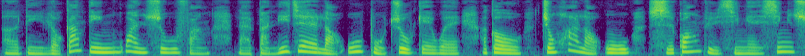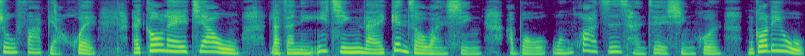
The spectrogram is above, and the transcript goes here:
呃，伫芦港镇万书房来办理这老屋补助计划，啊，有中华老屋时光旅行的新书发表会，来鼓励家有六十年以前来建造完成，啊，无文化资产这个身份，毋过你有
